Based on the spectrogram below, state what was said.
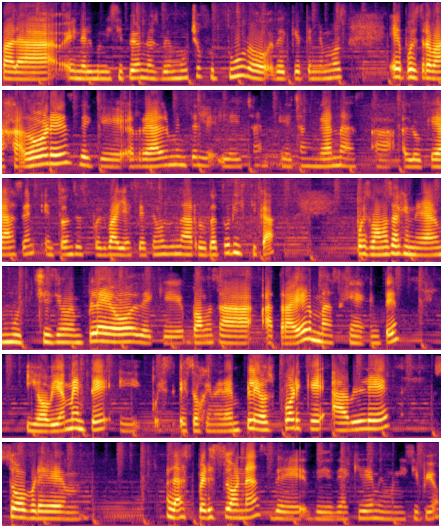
para, en el municipio nos ve mucho futuro, de que tenemos eh, pues trabajadores, de que realmente le, le echan, le echan ganas a, a lo que hacen, entonces pues vaya, si hacemos una ruta turística, pues vamos a generar muchísimo empleo, de que vamos a atraer más gente. Y obviamente eh, pues eso genera empleos porque hablé sobre las personas de, de, aquí de mi municipio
